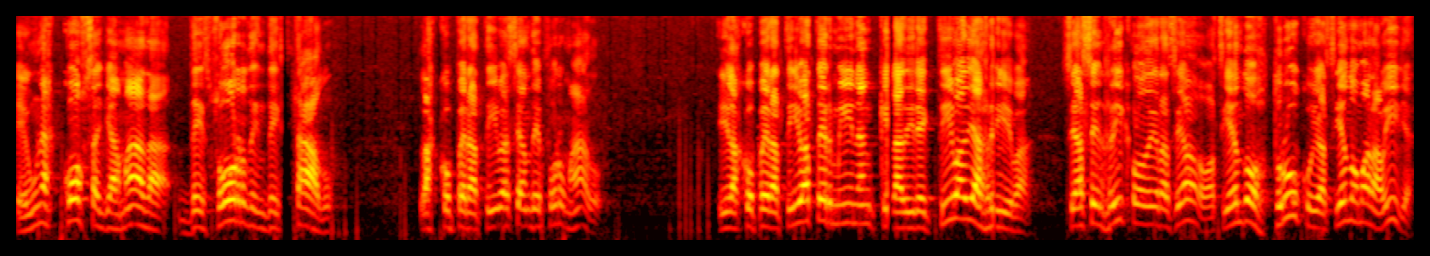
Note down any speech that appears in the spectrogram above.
en unas cosas llamadas desorden de Estado, las cooperativas se han deformado y las cooperativas terminan que la directiva de arriba se hacen ricos los desgraciados, haciendo trucos y haciendo maravillas.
